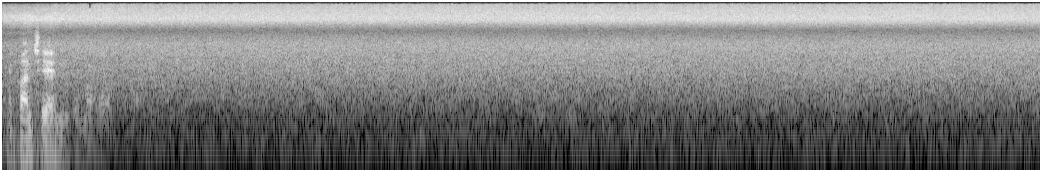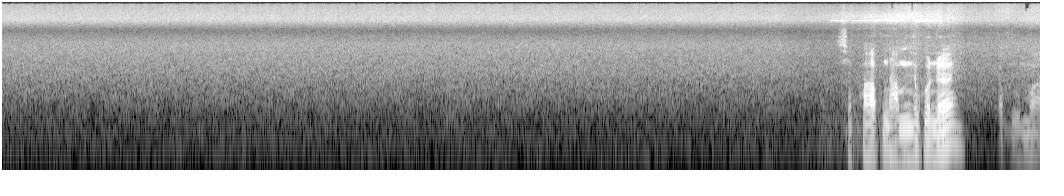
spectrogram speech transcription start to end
ในผ่านแชนก็มาฮอด สภาพน้ำทุกคนเลยกลับดูมา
